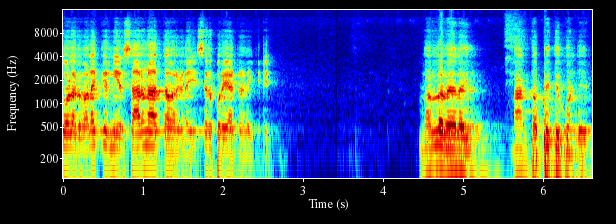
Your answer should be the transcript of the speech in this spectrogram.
தோழர் வழக்கறிஞர் சாரநாத் அவர்களை சிறப்புரையாற்ற அழைக்கிறேன். நல்ல வேலை நான் தப்பித்துக் கொண்டேன்.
